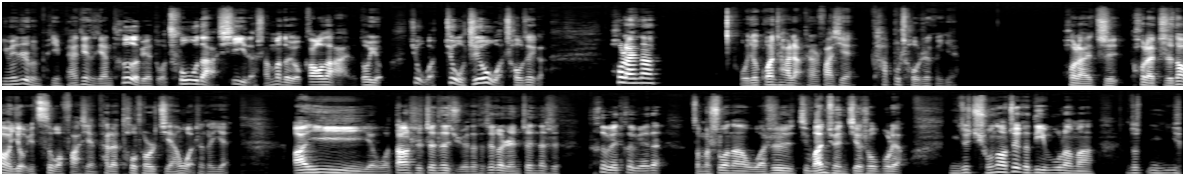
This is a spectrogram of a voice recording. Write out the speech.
因为日本品牌电子烟特别多，粗的、细的，什么都有，高的、矮的都有。就我就只有我抽这个。后来呢，我就观察两天，发现他不抽这个烟。后来直后来直到有一次，我发现他在偷偷捡我这个烟。哎呀，我当时真的觉得他这个人真的是特别特别的，怎么说呢？我是完全接受不了。你就穷到这个地步了吗？你都你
